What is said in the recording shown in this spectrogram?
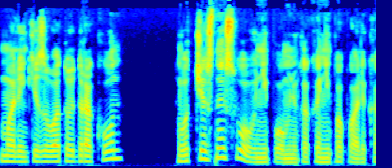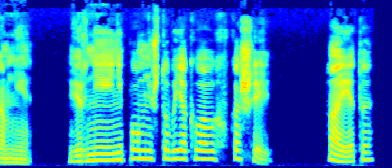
маленький золотой дракон, вот честное слово, не помню, как они попали ко мне. Вернее, не помню, чтобы я клал их в кошель. А это?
